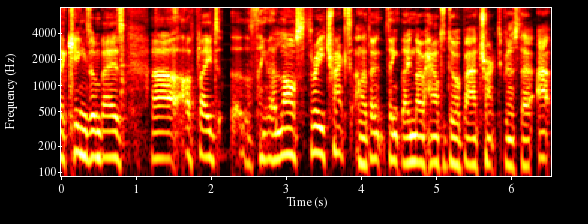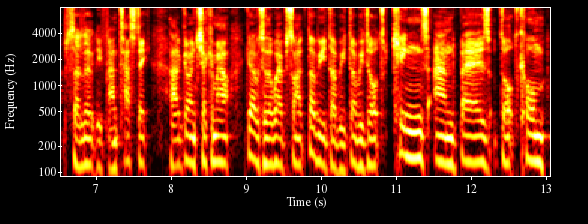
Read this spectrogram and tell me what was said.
Bit of Kings and Bears. Uh, I've played, uh, I think, the last three tracks, and I don't think they know how to do a bad track, to be honest. They're absolutely fantastic. Uh, go and check them out. Go over to the website, www.kingsandbears.com.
